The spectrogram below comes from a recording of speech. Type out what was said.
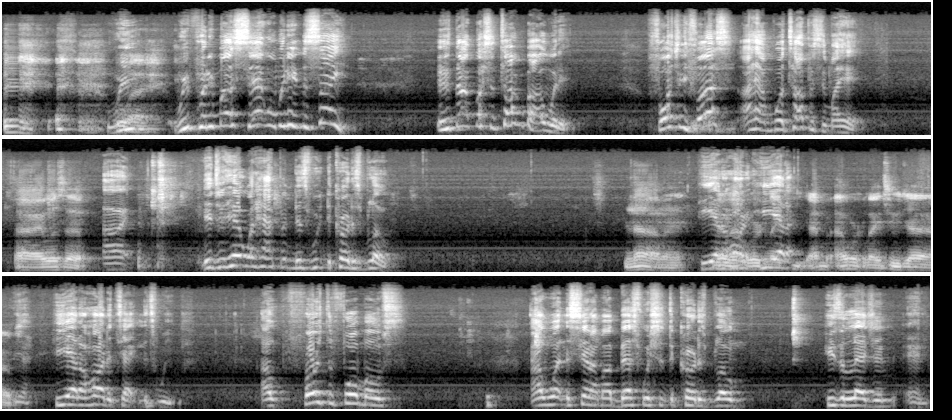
Why? We we pretty much said what we need to say. There's not much to talk about with it. Fortunately for us, I have more topics in my head. All right, what's up? All right. Did you hear what happened this week to Kurtis Blow? No, man. He had a No, I heart- work he like had a- I, I work like two jobs. Yeah, he had a heart attack this week. I, first and foremost, I want to send out my best wishes to Kurtis Blow. He's a legend, and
